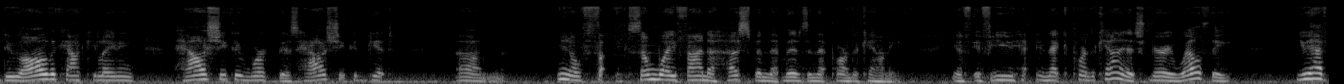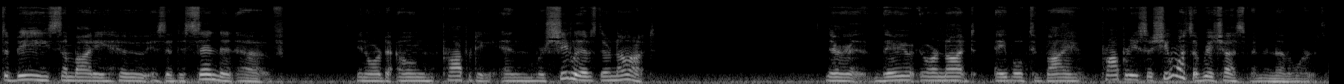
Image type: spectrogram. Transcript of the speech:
do all the calculating, how she could work this, how she could get, um, you know, some way find a husband that lives in that part of the county. If, if you, in that part of the county that's very wealthy, you have to be somebody who is a descendant of, in order to own property. And where she lives, they're not. They're, they are not able to buy property. So she wants a rich husband, in other words.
